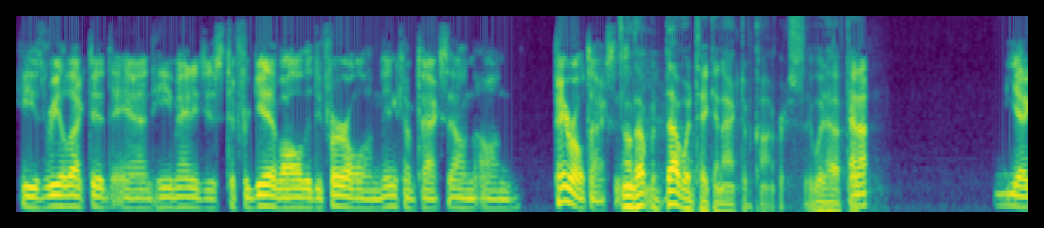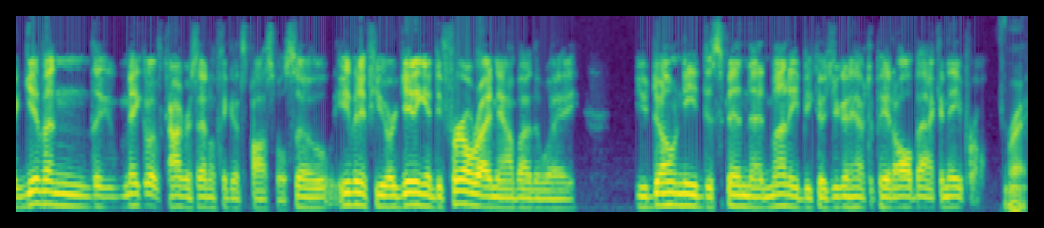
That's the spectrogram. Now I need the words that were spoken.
He's reelected and he manages to forgive all the deferral on income tax on on payroll taxes. No, that would that would take an act of Congress. It would have to. I, yeah, given the makeup of Congress, I don't think that's possible. So even if you are getting a deferral right now, by the way, you don't need to spend that money because you're going to have to pay it all back in April. Right.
